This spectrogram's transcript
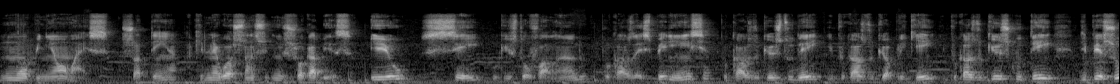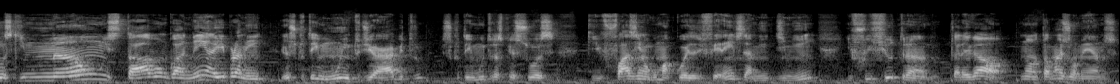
uma opinião a mais. Só tenha aquele negócio em sua cabeça. Eu sei o que estou falando por causa da experiência, por causa do que eu estudei e por causa do que eu apliquei e por causa do que eu escutei de pessoas que não estavam nem aí para mim. Eu escutei muito de árbitro, escutei muito das pessoas que fazem alguma coisa diferente de mim e fui filtrando. Tá legal? Não, tá mais ou menos.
